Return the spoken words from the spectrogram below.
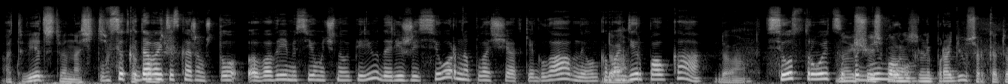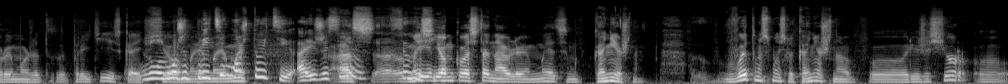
ответственность. Все-таки Каком- давайте скажем, что э, во время съемочного периода режиссер на площадке главный, он командир полка. Да. Все строится Но под еще него. исполнительный продюсер, который может прийти и сказать, Ну, он «Всё, может мы- прийти, мы- мы- может уйти, а режиссер а а все мы время. съемку восстанавливаем, мы этим, конечно. В этом смысле, конечно, э, режиссер э,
